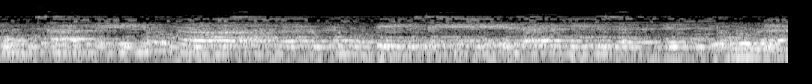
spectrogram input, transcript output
Thank you.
